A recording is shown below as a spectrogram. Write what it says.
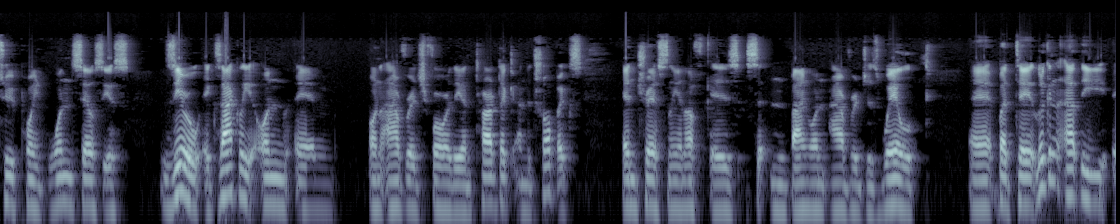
2.1 Celsius, zero exactly on um, on average for the Antarctic and the tropics. Interestingly enough, is sitting bang on average as well. Uh, but uh, looking at the uh,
